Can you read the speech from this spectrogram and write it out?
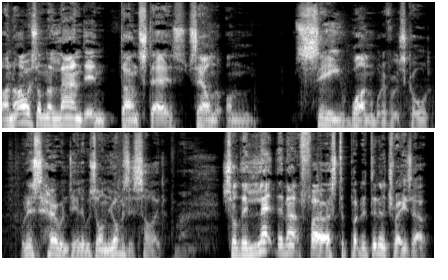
And I was on the landing downstairs, say on, on C1, whatever it's called. Well, this heroin dealer was on the opposite side. Right. So they let them out first to put the dinner trays out.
